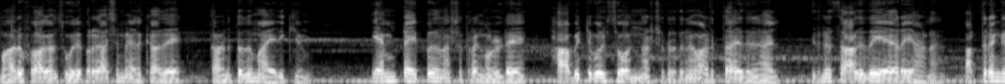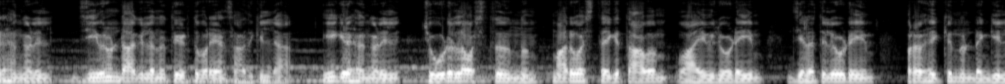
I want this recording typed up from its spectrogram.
മറുഭാഗം സൂര്യപ്രകാശം ഏൽക്കാതെ തണുത്തതുമായിരിക്കും. എം ടൈപ്പ് നക്ഷത്രങ്ങളുടെ ഹാബിറ്റബിൾ സോൺ നക്ഷത്രത്തിന് അടുത്തായതിനാൽ ഇതിന് സാധ്യതയേറെയാണ് അത്തരം ഗ്രഹങ്ങളിൽ ജീവനുണ്ടാകില്ലെന്ന് തീർത്തു പറയാൻ സാധിക്കില്ല. ഈ ഗ്രഹങ്ങളിൽ ചൂടുള്ള വശത്തു നിന്നും മറുവശത്തേക്ക് താപം വായുവിലൂടെയും ജലത്തിലൂടെയും പ്രവഹിക്കുന്നുണ്ടെങ്കിൽ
